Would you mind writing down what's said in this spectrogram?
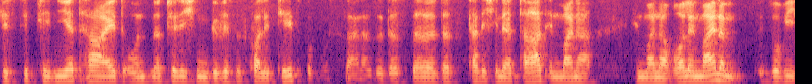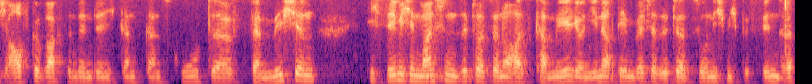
Diszipliniertheit und natürlich ein gewisses Qualitätsbewusstsein. Also das, das kann ich in der Tat in meiner in meiner Rolle, in meinem, so wie ich aufgewachsen bin, den ich ganz, ganz gut äh, vermischen. Ich sehe mich in manchen Situationen auch als Chamäleon, je nachdem, in welcher Situation ich mich befinde,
